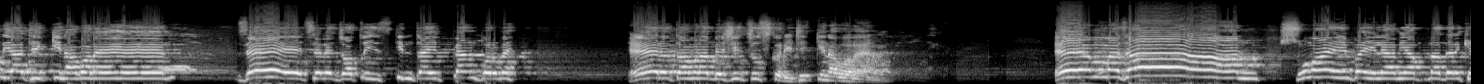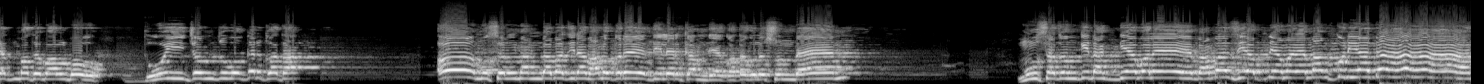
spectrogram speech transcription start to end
দিয়া ঠিক কিনা বলেন? যে ছেলে যত স্কিন টাইট প্যান্ট পরবে এর তো আমরা বেশি চুজ করি, ঠিক কিনা বলেন? সময় পাইলে আমি আপনাদের খেদমতে বলব, দুইজন যুবকের কথা। ও মুসলমান বাবাজিরা, ভালো করে দিলের কান দিয়ে কথাগুলো শুনবেন। মুসা ডাক দিয়া বলে, বাবাজি, আপনি আমার এমাম করিয়া দেন।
